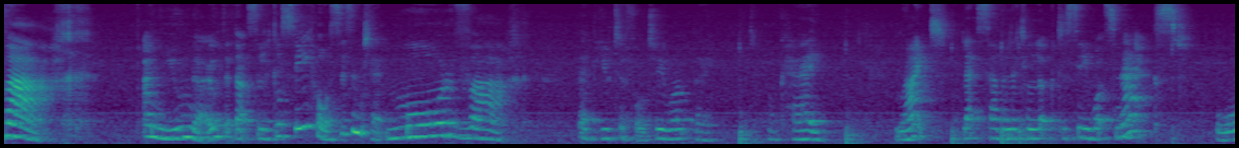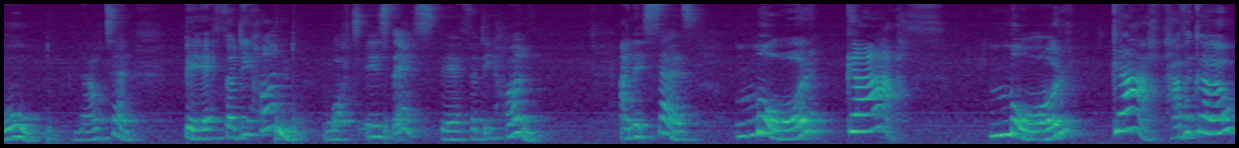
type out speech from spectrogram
farch. And you know that that's a little seahorse, isn't it? Môr farch. They're beautiful too, aren't they? Okay. Right, let's have a little look to see what's next. Oh, now 10. Beth ydy hwn? What is this? Beth ydy hwn? And it says, môr gath. Môr gath. Have a go.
